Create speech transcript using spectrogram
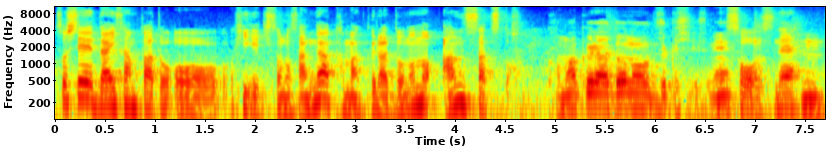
そして第3パートお悲劇その3が鎌倉殿の暗殺と鎌倉殿尽くしですね。そうですね、うん。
